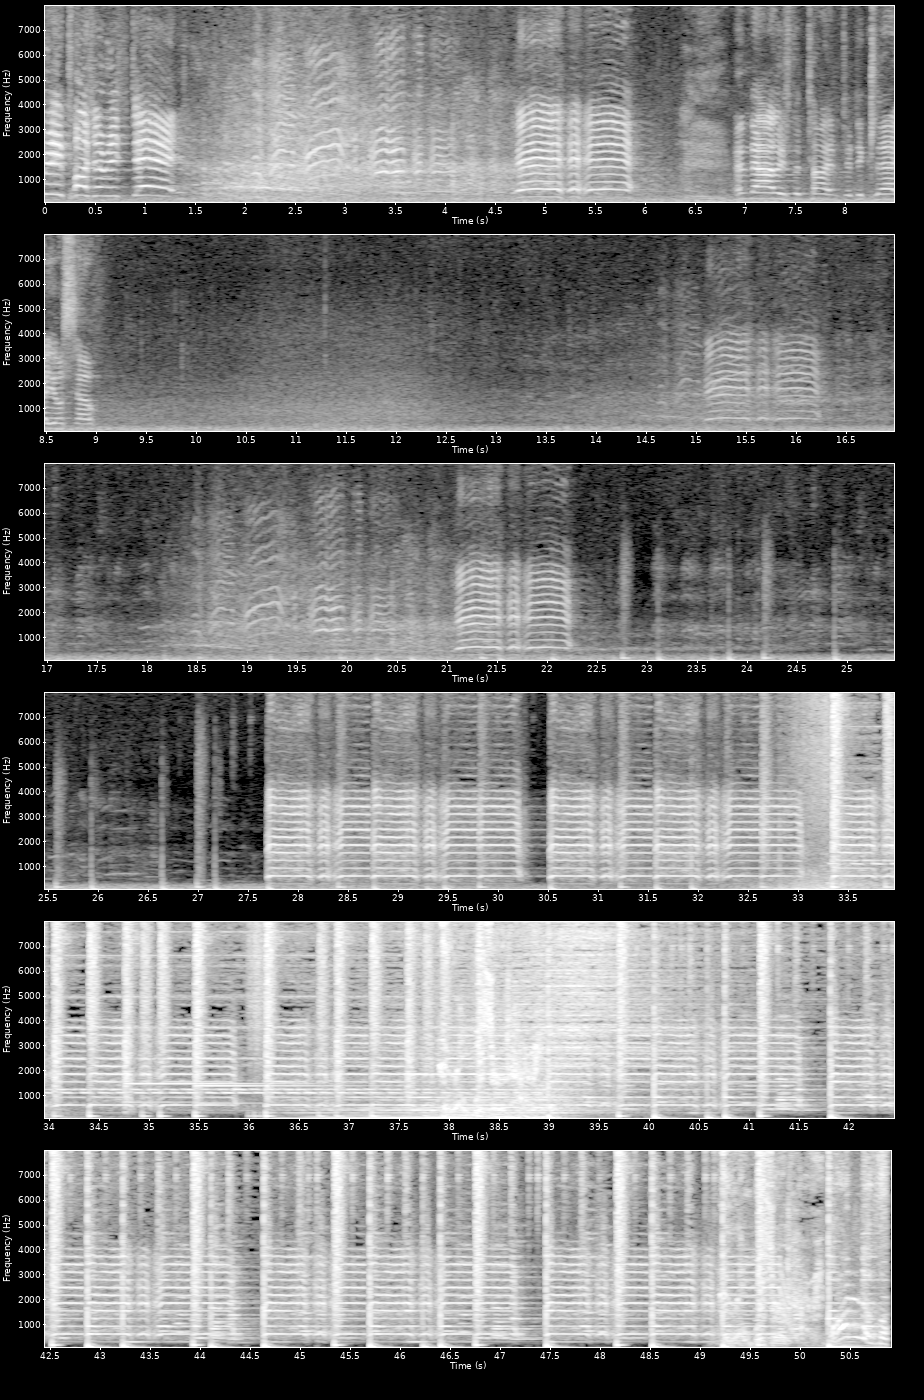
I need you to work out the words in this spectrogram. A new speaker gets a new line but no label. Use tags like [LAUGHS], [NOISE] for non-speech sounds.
Harry Potter is dead! [LAUGHS] [LAUGHS] and now is the time to declare yourself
